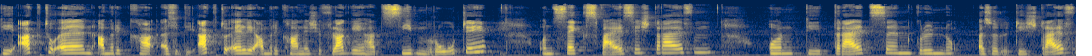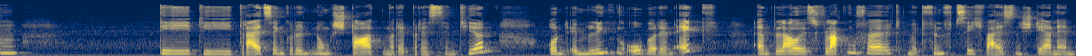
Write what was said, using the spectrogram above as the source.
Die, aktuellen Amerika also die aktuelle amerikanische Flagge hat sieben rote und sechs weiße Streifen und die 13 Gründung, also die Streifen, die die 13 Gründungsstaaten repräsentieren und im linken oberen Eck ein blaues Flaggenfeld mit 50 weißen Sternen,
